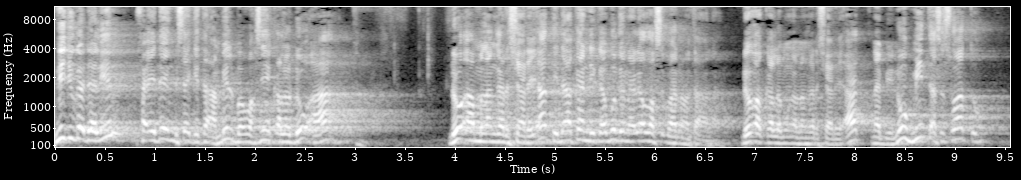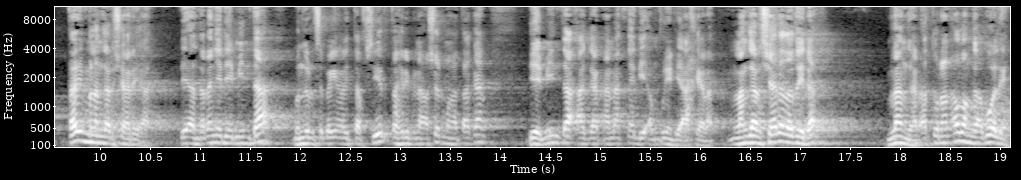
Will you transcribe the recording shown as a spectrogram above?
Ini juga dalil faedah yang bisa kita ambil bahwasanya kalau doa doa melanggar syariat tidak akan dikabulkan oleh Allah Subhanahu wa taala. Doa kalau melanggar syariat, Nabi Nuh minta sesuatu tapi melanggar syariat. Di antaranya dia minta menurut sebagian ahli tafsir Tahir bin Asyur mengatakan dia minta agar anaknya diampuni di akhirat. Melanggar syariat atau tidak? Melanggar aturan Allah nggak boleh.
